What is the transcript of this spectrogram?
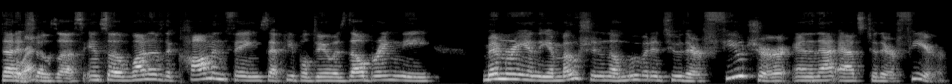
that it shows us. And so, one of the common things that people do is they'll bring the memory and the emotion and they'll move it into their future, and then that adds to their fear.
